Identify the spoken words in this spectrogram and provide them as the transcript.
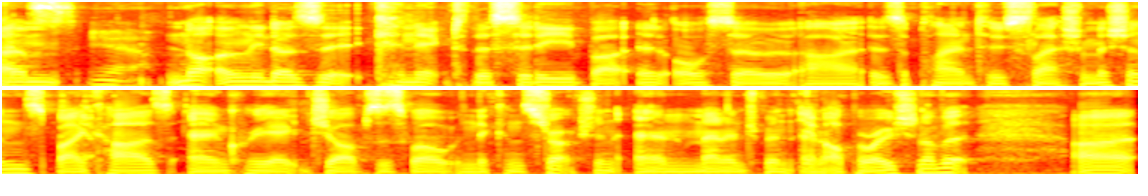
it's, yeah, Not only does it connect the city, but it also uh, is a plan to slash emissions by Yep. cars and create jobs as well in the construction and management and operation of it. Uh,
